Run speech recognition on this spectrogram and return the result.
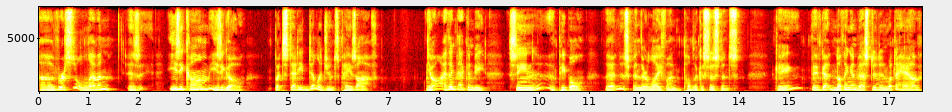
Uh, verse 11 is easy come, easy go, but steady diligence pays off. You know, I think that can be seen people that spend their life on public assistance. Okay, they've got nothing invested in what they have,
